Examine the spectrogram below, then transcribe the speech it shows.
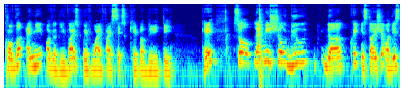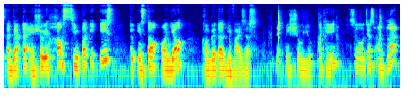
convert any of your device with Wi-Fi 6 capability. Okay, so let me show you the quick installation of this adapter and show you how simple it is to install on your computer devices. Let me show you. Okay, so just unplug,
